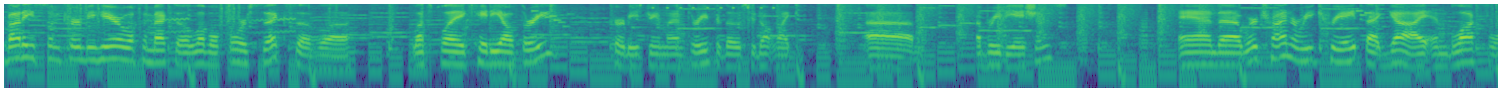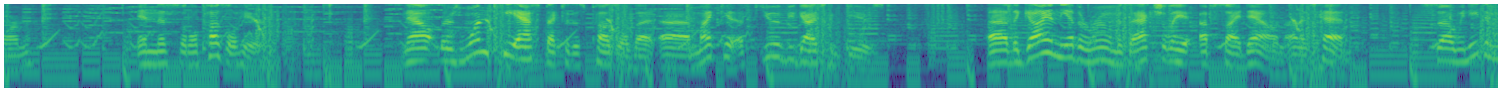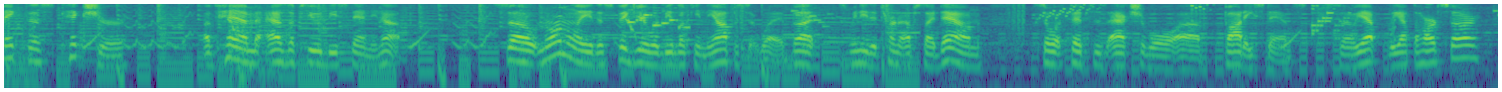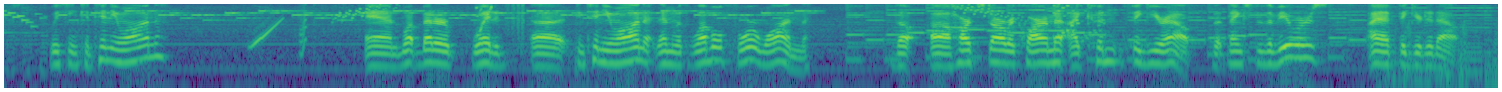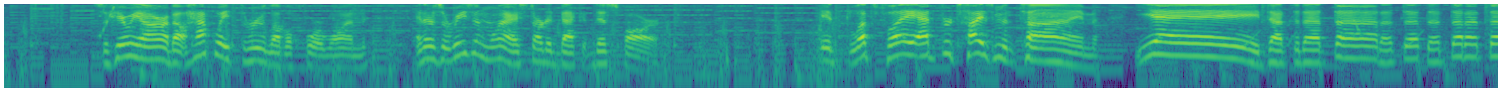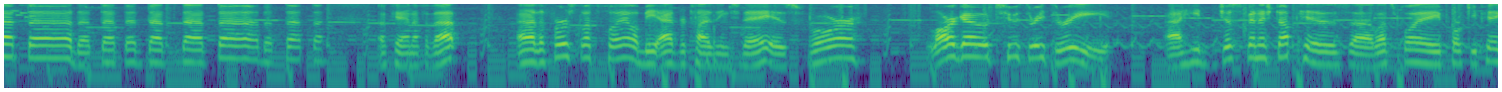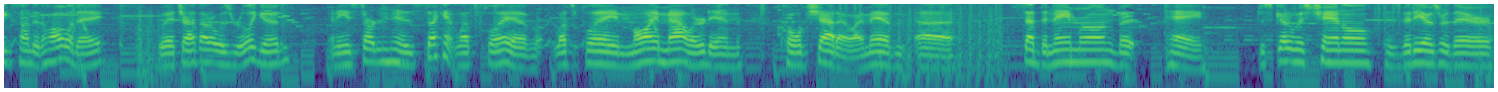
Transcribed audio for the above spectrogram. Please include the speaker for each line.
Speaker 1: Everybody, Slim Kirby here. Welcome back to level 4-6 of uh, Let's Play KDL 3, Kirby's Dream Land 3, for those who don't like uh, abbreviations. And uh, we're trying to recreate that guy in block form in this little puzzle here. Now, there's one key aspect to this puzzle that uh, might get a few of you guys confused. Uh, the guy in the other room is actually upside down on his head. So we need to make this picture of him as if he would be standing up. So normally this figure would be looking the opposite way, but we need to turn it upside down so it fits his actual uh, body stance. So yep, we got the heart star. We can continue on. And what better way to uh, continue on than with level 4-1 the uh, heart star requirement I couldn't figure out, but thanks to the viewers, I have figured it out. So here we are, about halfway through level 4-1, and there's a reason why I started back this far. It's Let's Play advertisement time! Yay! Da da da da da da da da da da da da da da da da da da Okay, enough of that. Uh, the first Let's Play I'll be advertising today is for Largo233. Uh, he just finished up his uh, Let's Play Porky Pig's Haunted Holiday, which I thought it was really good. And he's starting his second Let's Play of Let's Play Moy Mallard in Cold Shadow. I may have uh, said the name wrong, but hey, just go to his channel. His videos are there.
